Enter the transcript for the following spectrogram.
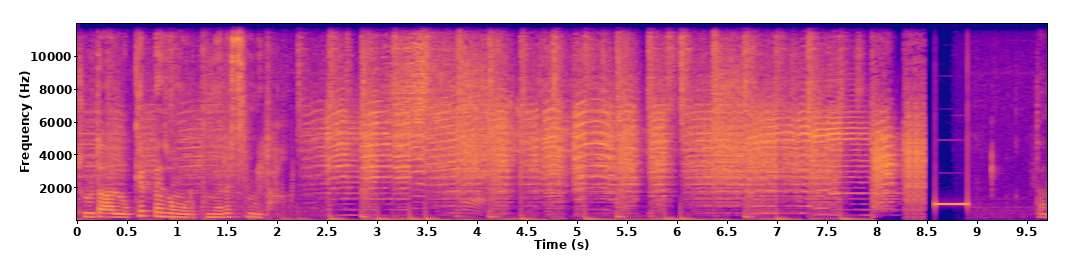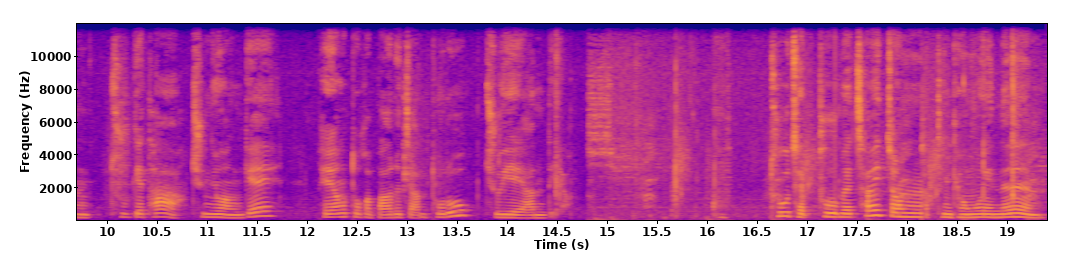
둘 다 로켓 배송으로 구매를 했습니다. 일단 두 개 다 중요한 게 배양토가 마르지 않도록 주의해야 한대요. 어, 두 제품의 차이점 같은 경우에는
